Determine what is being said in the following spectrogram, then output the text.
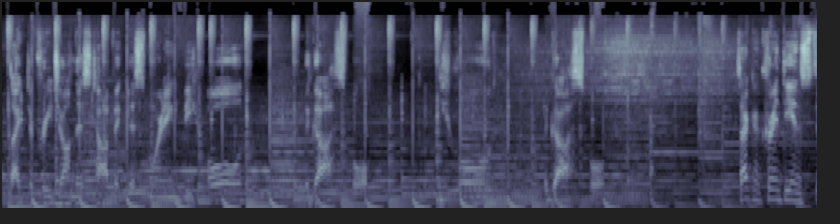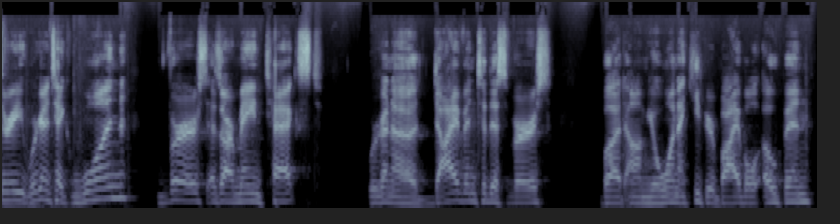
I'd like to preach on this topic this morning. Behold the gospel. Behold the gospel. Second Corinthians 3, we're going to take one verse as our main text. We're going to dive into this verse, but um, you'll want to keep your Bible open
